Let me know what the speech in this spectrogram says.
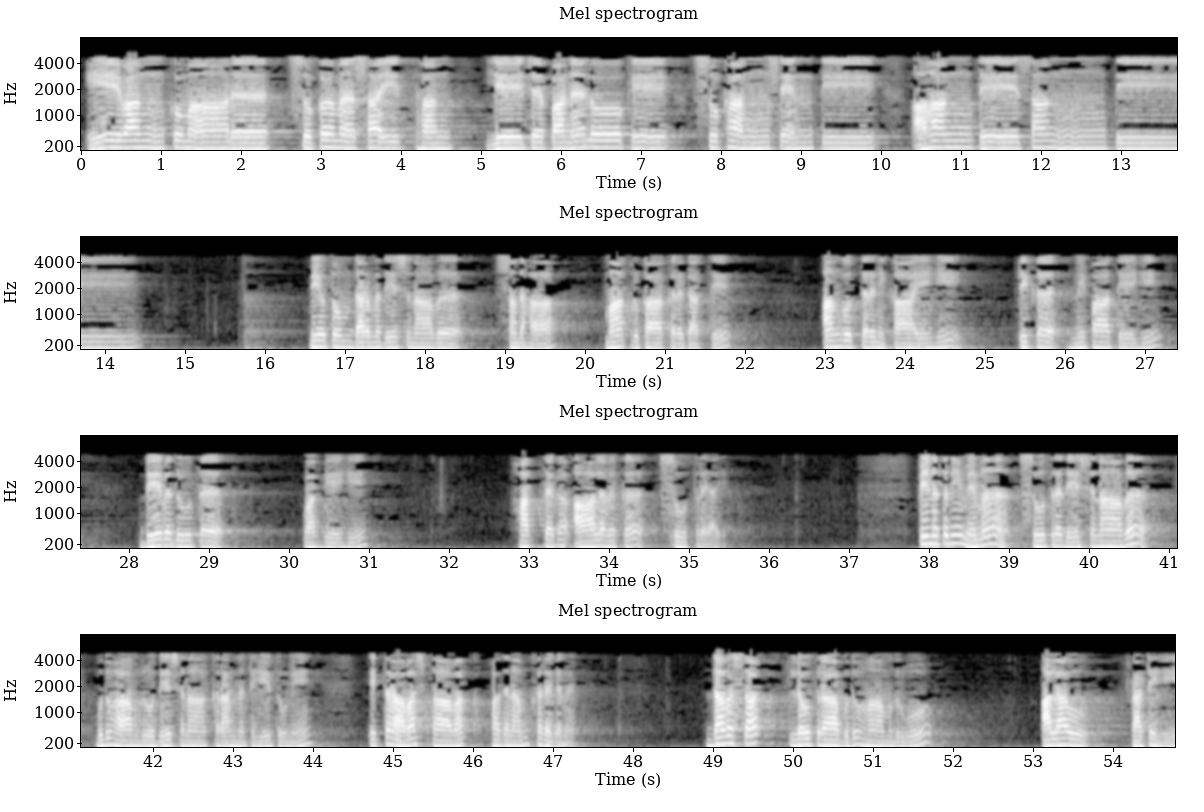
එවං කුමාර සුකම සයිත්තං යේච පනලෝකේ සුඛං සෙන්ති අහං තේ සංති මේ උතුම් ධර්ම දේශනාව සඳහා මාතෘකා කරගත්තේ අංගුත්තර නිකායේහි තික නිපාතේහි දේවදූත වග්ගයේහි හත්තක ආලවක සූත්‍රයයි. පින්නතුනි මෙම සූත්‍ර දේශනාව බුදුහාමුදුරෝ දේශනා කරන්නට හේතුනේ එක්තරා අවස්ථාවක් පදනම් කරගෙන. දවසක් ලෞතර බුදුහාමුදුරුවෝ අලව් රටෙහි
